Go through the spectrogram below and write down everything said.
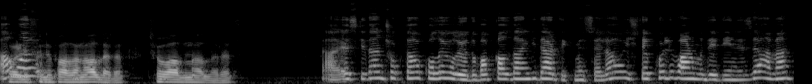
Ama Polisini falan alırız, çuvalını alırız. Ya eskiden çok daha kolay oluyordu. Bakkaldan giderdik mesela. İşte koli var mı dediğinizde hemen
